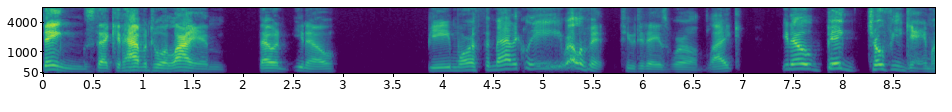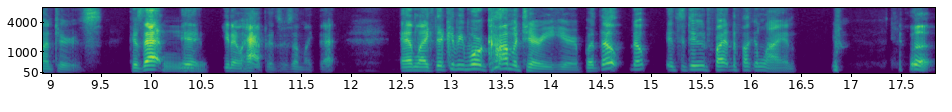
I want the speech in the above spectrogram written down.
things that could happen to a lion that would, you know, be more thematically relevant to today's world. Like you know, big trophy game hunters because that mm. it, you know happens or something like that. And like there could be more commentary here, but nope, nope, it's a dude fighting a fucking lion. Look,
